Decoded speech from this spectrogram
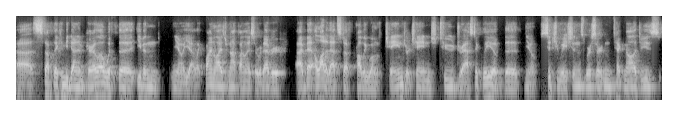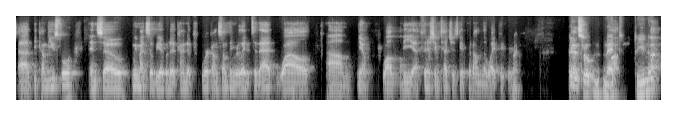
uh, stuff that can be done in parallel with the even, you know, yeah, like finalized or not finalized or whatever. I bet a lot of that stuff probably won't change or change too drastically of the, you know, situations where certain technologies uh, become useful. And so we might still be able to kind of work on something related to that while, um, you know, while the uh, finishing touches get put on the white paper. Right. Yeah, so M- Matt, do you know?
